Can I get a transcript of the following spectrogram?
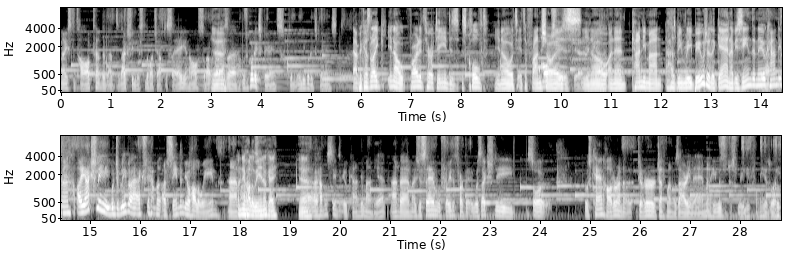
nice to talk to and to, to actually listen to what you have to say. You know, so that, Yeah. that was a it was a good experience. Good, really good experience. Yeah, because like you know, Friday the Thirteenth is, is cult. You know, it's it's a franchise. yeah, you know, yeah, and then Candyman has been rebooted again. Have you seen the new. Candyman? I actually, would you believe? I actually haven't. I've seen the new Halloween. Um, A new I seen Halloween, okay. Yeah. Yeah, I haven't seen the new Candyman yet. And um, as you say, with Friday the 13th, it was actually so. It was Kane Hodder and uh, the other gentleman was Ari Lehman. And he was just really funny as well.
